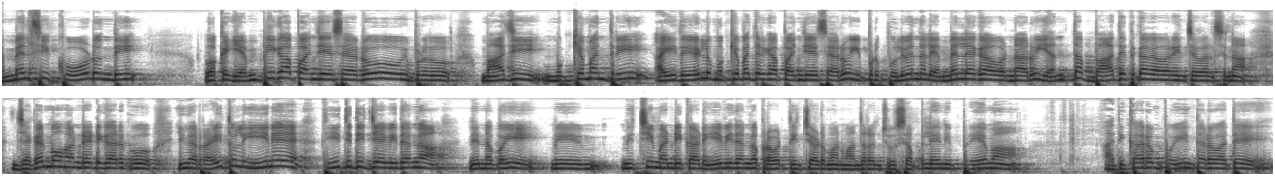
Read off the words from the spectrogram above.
ఎమ్మెల్సీ కోడ్ ఉంది ఒక ఎంపీగా పనిచేశారు. ఇప్పుడు మాజీ ముఖ్యమంత్రి ఐదేళ్ళు ముఖ్యమంత్రిగా పనిచేశారు. ఇప్పుడు పులివెందుల ఎమ్మెల్యేగా ఉన్నారు. ఎంత బాధ్యతగా వ్యవహరించవలసిన జగన్మోహన్ రెడ్డి గారికి ఇంకా రైతులు ఈయనే తీర్చిదిద్దే విధంగా నిన్న పోయి మీ మిర్చి మండి కాడ ఏ విధంగా ప్రవర్తించాడో మనం అందరం చూసాం. లేని ప్రేమ అధికారం పోయిన తర్వాతే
